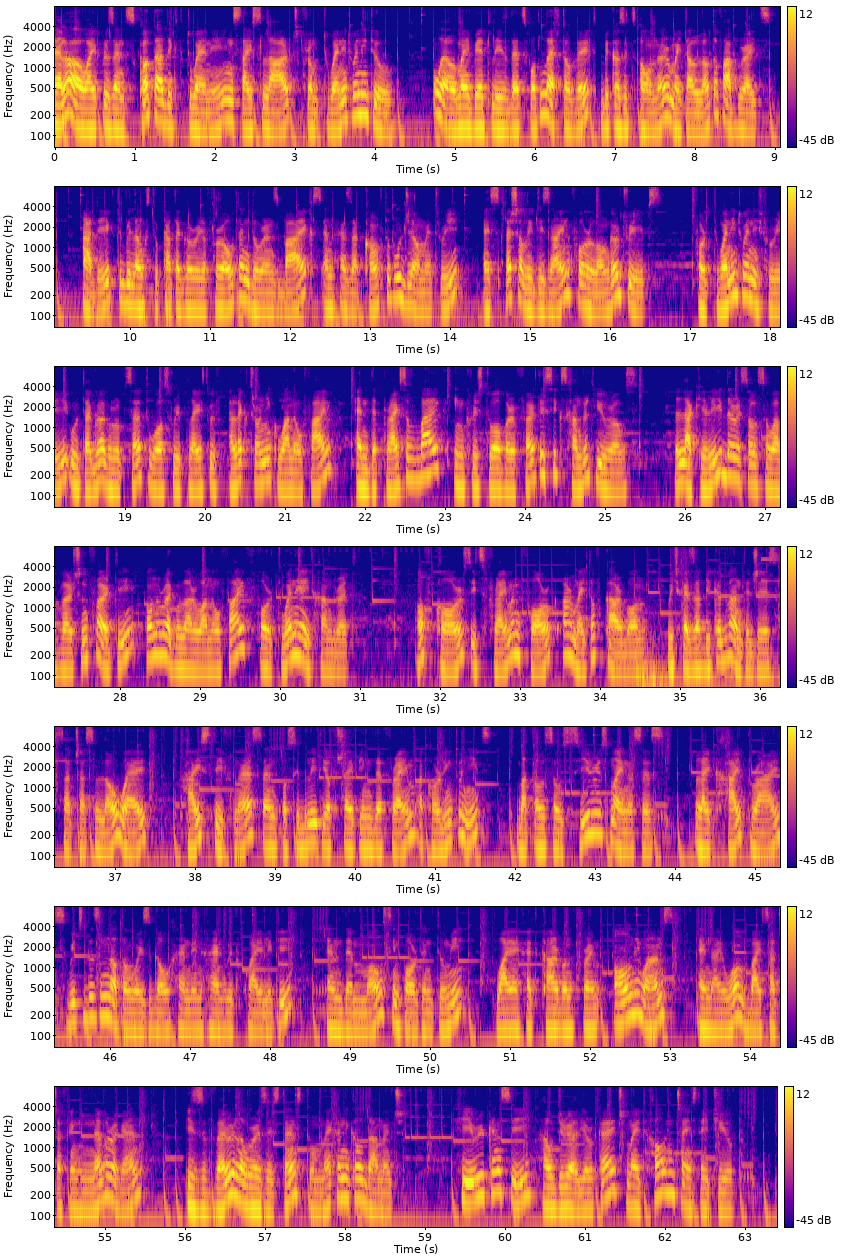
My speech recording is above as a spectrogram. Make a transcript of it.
Hello, I present Scott Addict 20 in size large from 2022. Well, maybe at least that's what left of it, because its owner made a lot of upgrades. Addict belongs to category of road endurance bikes and has a comfortable geometry, especially designed for longer trips. For 2023, Ultegra Groupset was replaced with Electronic 105 and the price of bike increased to over 3600 euros. Luckily, there is also a version 30 on regular 105 for 2800. Of course, its frame and fork are made of carbon, which has a big advantages such as low weight, high stiffness and possibility of shaping the frame according to needs, but also serious minuses, like high price, which does not always go hand in hand with quality, and the most important to me, why I had carbon frame only once and I won't buy such a thing never again, is very low resistance to mechanical damage. Here you can see how the derailleur cage made hole in chainstay tube.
